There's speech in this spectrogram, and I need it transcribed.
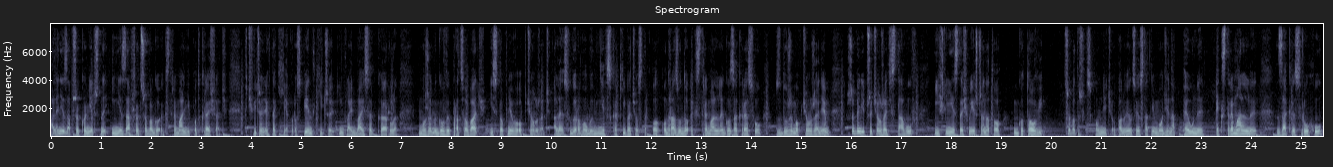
ale nie zawsze konieczny i nie zawsze trzeba go ekstremalnie podkreślać. W ćwiczeniach takich jak rozpiętki czy incline bicep curl możemy go wypracować i stopniowo obciążać, ale sugerowałbym nie wskakiwać od razu do ekstremalnego zakresu z dużym obciążeniem, żeby nie przeciążać stawów, jeśli nie jesteśmy jeszcze na to gotowi. Trzeba też wspomnieć o panującej ostatnio modzie na pełny, ekstremalny zakres ruchu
